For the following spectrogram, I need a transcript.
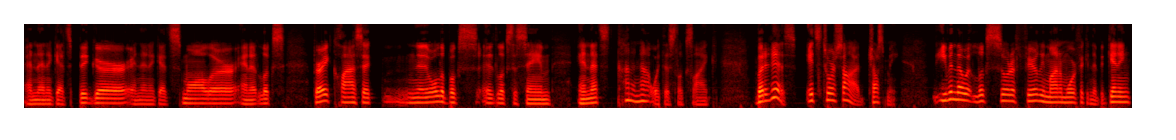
and then it gets bigger and then it gets smaller and it looks very classic. Mm, all the books, it looks the same. And that's kind of not what this looks like. But it is. It's torsade, trust me. Even though it looks sort of fairly monomorphic in the beginning,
